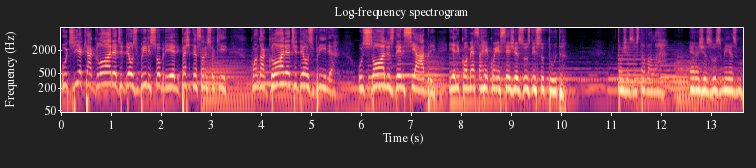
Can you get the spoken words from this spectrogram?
o dia que a glória de Deus brilhe sobre ele, preste atenção nisso aqui. Quando a glória de Deus brilha, os olhos dele se abrem e ele começa a reconhecer Jesus nisso tudo. Então Jesus estava lá, era Jesus mesmo,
